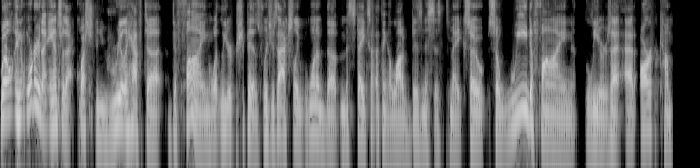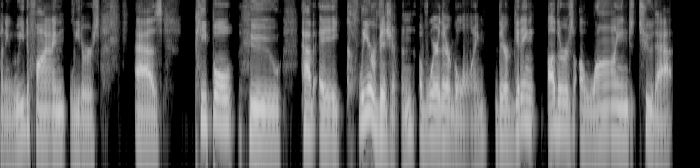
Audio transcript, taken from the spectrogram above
Well, in order to answer that question, you really have to define what leadership is, which is actually one of the mistakes I think a lot of businesses make. So, so we define leaders at, at our company. We define leaders as people who have a clear vision of where they're going. They're getting others aligned to that.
